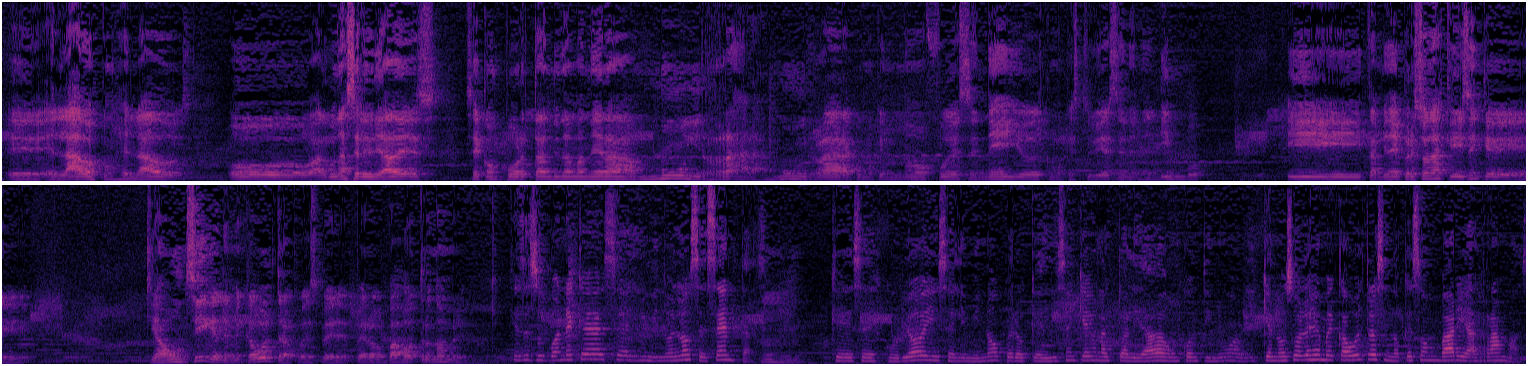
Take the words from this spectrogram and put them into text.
eh, helados, congelados. O algunas celebridades se comportan de una manera muy rara, muy rara, como que no fuesen ellos, como que estuviesen en el limbo. Y también hay personas que dicen que que aún sigue el MK Ultra, pues, pe- pero bajo otro nombre. Que se supone que se eliminó en los 60, que se descubrió y se eliminó, pero que dicen que en la actualidad aún continúan. Y que no solo es MK Ultra, sino que son varias ramas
